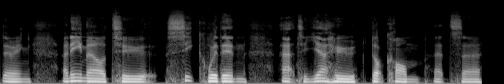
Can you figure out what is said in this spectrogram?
doing an email to seekwithin at yahoo.com. That's uh,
